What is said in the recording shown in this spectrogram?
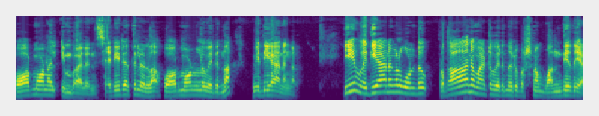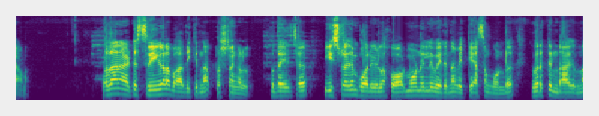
ഹോർമോണൽ ഇംബാലൻസ് ശരീരത്തിലുള്ള ഹോർമോണിൽ വരുന്ന വ്യതിയാനങ്ങൾ. ഈ വ്യതിയാനങ്ങൾ കൊണ്ട് പ്രധാനമായിട്ട് വരുന്ന ഒരു പ്രശ്നം വന്ധ്യതയാണ്. പ്രധാനമായിട്ട് സ്ത്രീകളെ ബാധിക്കുന്ന പ്രശ്നങ്ങൾ പ്രത്യേകിച്ച് ഈസ്ട്രോജൻ പോലെയുള്ള ഹോർമോണിൽ വരുന്ന വ്യത്യാസം കൊണ്ട് ഇവർക്ക് ഉണ്ടാകുന്ന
